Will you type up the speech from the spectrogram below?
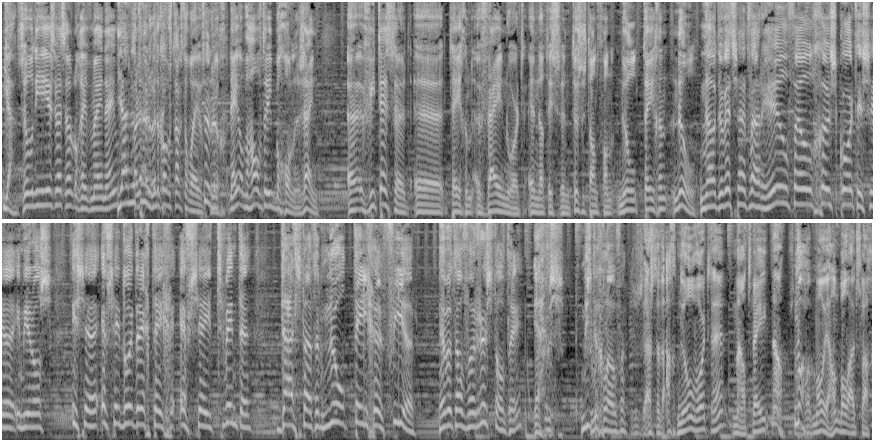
Ja, zullen we die eerste wedstrijd ook nog even meenemen? Ja, natuurlijk. Oh, daar komen we straks nog wel even Tuurlijk. terug. Nee, om half drie begonnen zijn eh, Vitesse eh, tegen Feyenoord. En dat is een tussenstand van 0 tegen 0. Nou, de wedstrijd waar heel veel gescoord is eh, inmiddels... is eh, FC Dordrecht tegen FC Twente. Daar staat er 0 tegen 4. We hebben het over ruststand, hè? Ja. Dus niet te geloven. Dus als dat 8-0 wordt, hè, maal 2, nou, dat is nog een mooie handbaluitslag.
